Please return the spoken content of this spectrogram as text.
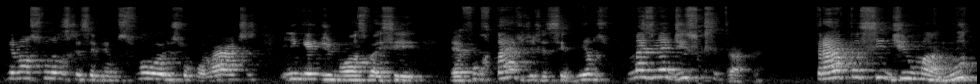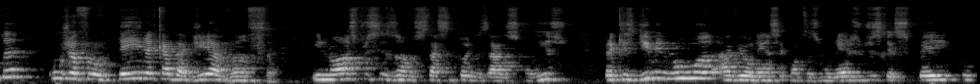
porque nós todos recebemos flores, chocolates, e ninguém de nós vai ser é, furtar de recebê-los, mas não é disso que se trata. Trata-se de uma luta cuja fronteira cada dia avança. E nós precisamos estar sintonizados com isso para que diminua a violência contra as mulheres, o desrespeito,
